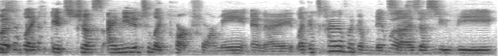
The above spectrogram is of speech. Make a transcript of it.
but like it's just I needed to like park for me, and I like it's kind of like a mid-sized will soon. SUV.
